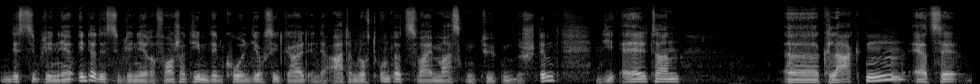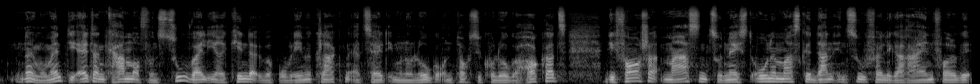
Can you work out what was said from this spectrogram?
interdisziplinäre Forscherteam den Kohlendioxidgehalt in der Atemluft unter zwei Maskentypen bestimmt. Die Eltern äh, klagten, erzähl Nein, Moment, die Eltern kamen auf uns zu, weil ihre Kinder über Probleme klagten, erzählt Immunologe und Toxikologe Hockertz. Die Forscher maßen zunächst ohne Maske, dann in zufälliger Reihenfolge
